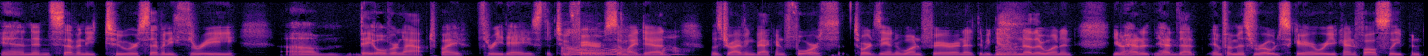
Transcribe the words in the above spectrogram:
And in 72 or 73, um, they overlapped by three days, the two fairs. So my dad wow. was driving back and forth towards the end of one fair and at the beginning of another one, and you know had had that infamous road scare where you kind of fall asleep and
